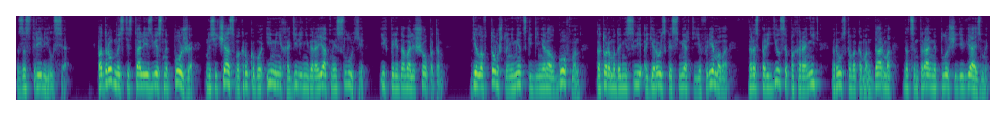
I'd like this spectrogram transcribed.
застрелился. Подробности стали известны позже, но сейчас вокруг его имени ходили невероятные слухи, их передавали шепотом. Дело в том, что немецкий генерал Гофман, которому донесли о геройской смерти Ефремова, распорядился похоронить русского командарма на центральной площади Вязьмы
